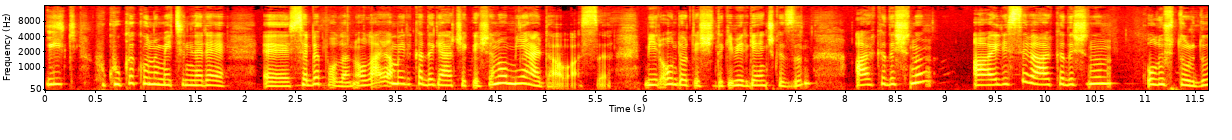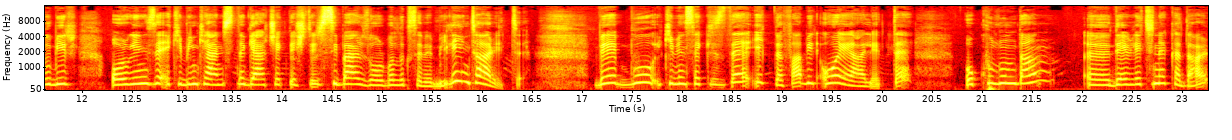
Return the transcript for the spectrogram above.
ilk hukuka konu metinlere e, sebep olan olay Amerika'da gerçek gerçekleşen o Mier davası. Bir 14 yaşındaki bir genç kızın arkadaşının ailesi ve arkadaşının oluşturduğu bir organize ekibin kendisine gerçekleştirdiği siber zorbalık sebebiyle intihar etti. Ve bu 2008'de ilk defa bir o eyalette okulundan e, devletine kadar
